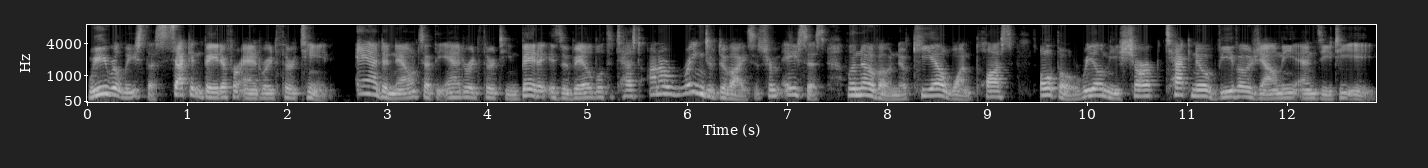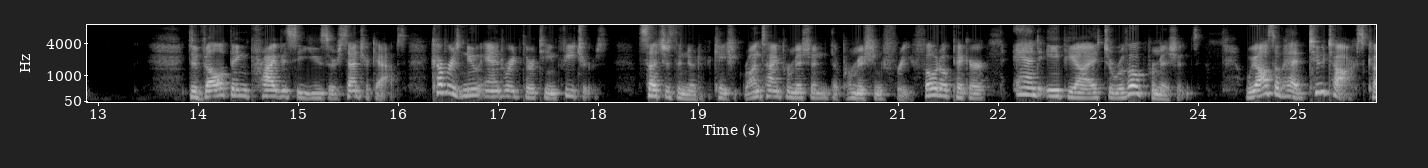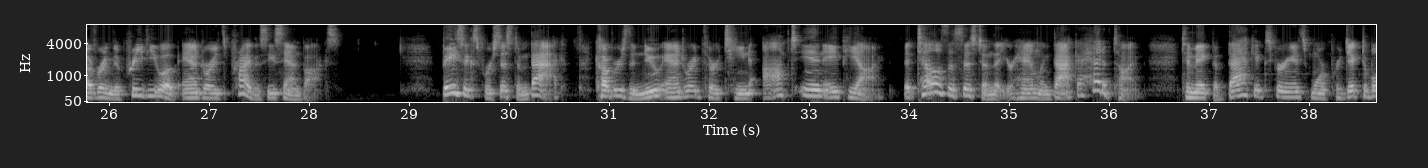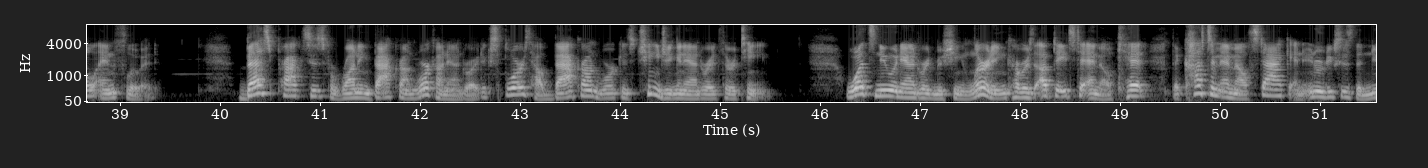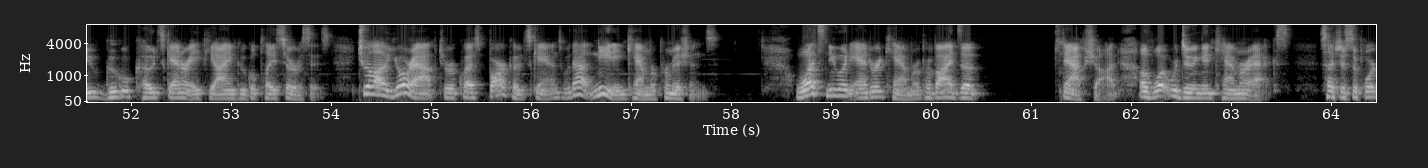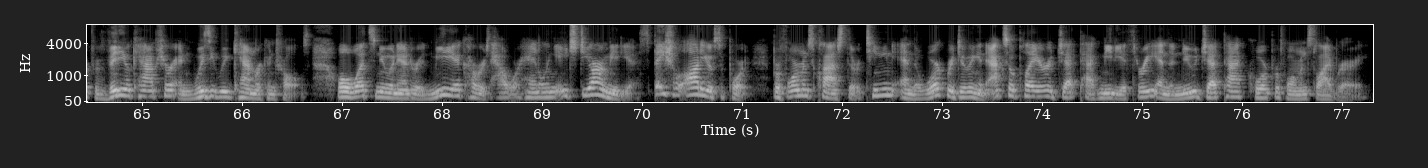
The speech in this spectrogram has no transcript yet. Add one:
We released the second beta for Android 13 and announced that the Android 13 beta is available to test on a range of devices from Asus, Lenovo, Nokia, OnePlus, Oppo, Realme, Sharp, Tecno, Vivo, Xiaomi, and ZTE. Developing privacy user-centric apps covers new Android 13 features, such as the notification runtime permission, the permission-free photo picker, and APIs to revoke permissions. We also had two talks covering the preview of Android's privacy sandbox. Basics for System Back covers the new Android 13 opt-in API that tells the system that you're handling back ahead of time to make the back experience more predictable and fluid. Best Practices for Running Background Work on Android explores how background work is changing in Android 13. What's New in Android Machine Learning covers updates to MLKit, the custom ML stack, and introduces the new Google Code Scanner API and Google Play services to allow your app to request barcode scans without needing camera permissions. What's New in Android Camera provides a snapshot of what we're doing in Camera X, such as support for video capture and WYSIWYG camera controls, while What's New in Android Media covers how we're handling HDR media, spatial audio support, Performance Class 13, and the work we're doing in Exoplayer, Jetpack Media 3, and the new Jetpack Core Performance Library.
